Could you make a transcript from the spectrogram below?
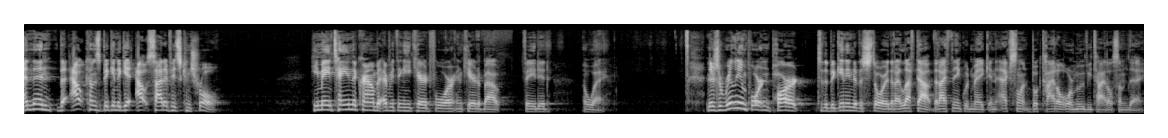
and then the outcomes begin to get outside of his control. He maintained the crown, but everything he cared for and cared about faded away. And there's a really important part to the beginning of the story that I left out that I think would make an excellent book title or movie title someday.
